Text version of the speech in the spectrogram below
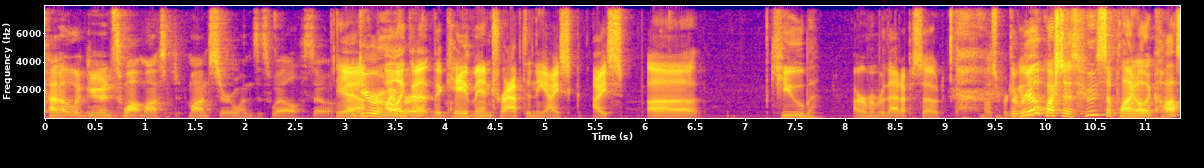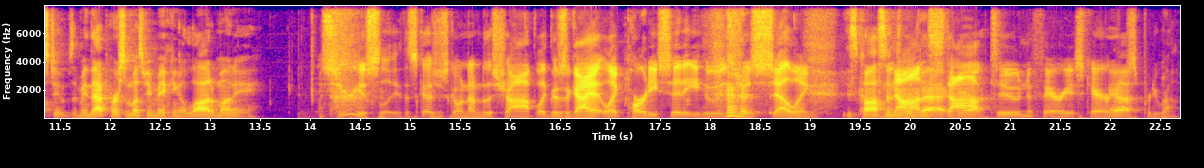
kind of lagoon swamp monster, monster ones as well. So yeah. I do remember I like that the caveman trapped in the ice ice uh cube. I remember that episode. That was pretty The good. real question is who's supplying all the costumes. I mean, that person must be making a lot of money. Seriously, this guy's just going down to the shop. Like, there's a guy at like Party City who is just selling These costumes are back, non-stop yeah. to nefarious characters. Yeah. It's pretty rough.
